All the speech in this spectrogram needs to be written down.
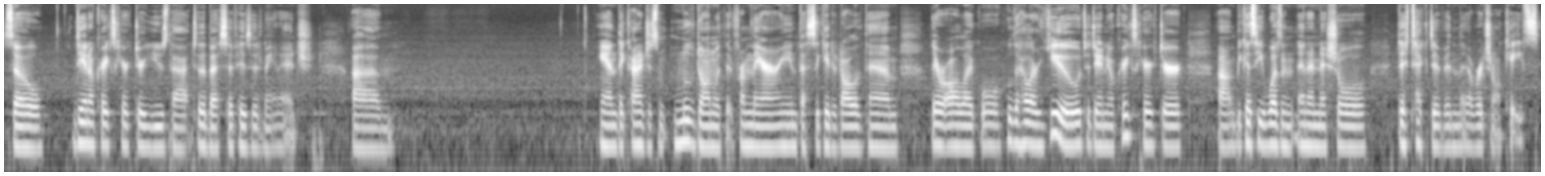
So Daniel Craig's character used that to the best of his advantage. Um, and they kind of just moved on with it from there. He investigated all of them. They were all like, Well, who the hell are you? to Daniel Craig's character um, because he wasn't an initial detective in the original case.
